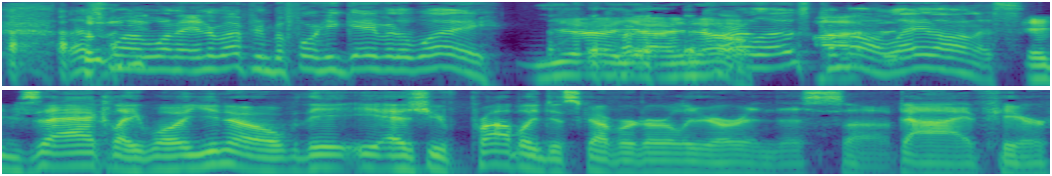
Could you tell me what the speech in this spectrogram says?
That's why I want to interrupt him before he gave it away. Yeah, yeah, I know. Carlos, come Uh, on, lay it on us. Exactly. Well, you know, the as you've probably discovered earlier in this uh, dive here,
